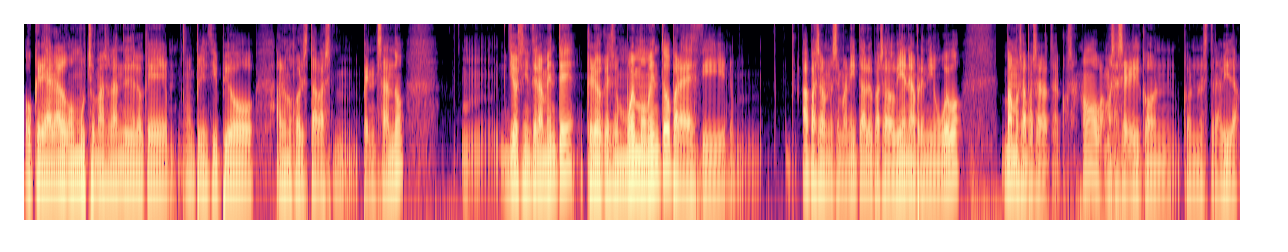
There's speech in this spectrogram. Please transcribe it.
o crear algo mucho más grande de lo que en principio a lo mejor estabas pensando yo sinceramente creo que es un buen momento para decir, ha pasado una semanita, lo he pasado bien, he aprendido un huevo, vamos a pasar a otra cosa, ¿no? Vamos a seguir con, nuestra vida.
